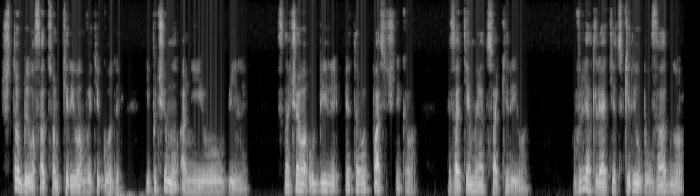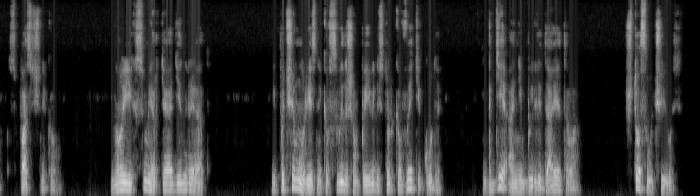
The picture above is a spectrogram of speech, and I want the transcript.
Что было с отцом Кириллом в эти годы? И почему они его убили? Сначала убили этого Пасечникова, затем и отца Кирилла. Вряд ли отец Кирилл был заодно с Пасечниковым. Но их смерти один ряд. И почему Резников с Выдышем появились только в эти годы? Где они были до этого? Что случилось?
